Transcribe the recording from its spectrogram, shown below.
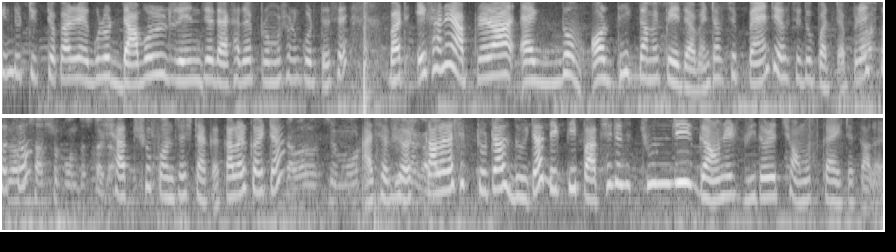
কিন্তু টিকটকারে এগুলো ডাবল রেঞ্জে দেখা যায় প্রমোশন করতেছে। বাট এখানে আপনারা একদম অর্ধেক দামে পেয়ে যাবেন। এটা হচ্ছে প্যান্ট এ হচ্ছে দুপাট্টা। প্রাইস কত? আপু 750 টাকা। সাতশো পঞ্চাশ টাকা। কালার কয়টা? আচ্ছা ভিউয়ার্স কালার আছে টোটাল দুইটা। দেখতেই পাচ্ছেন এটা হচ্ছে চুনরির গাউনের ভিতরে চমৎকার একটা colour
